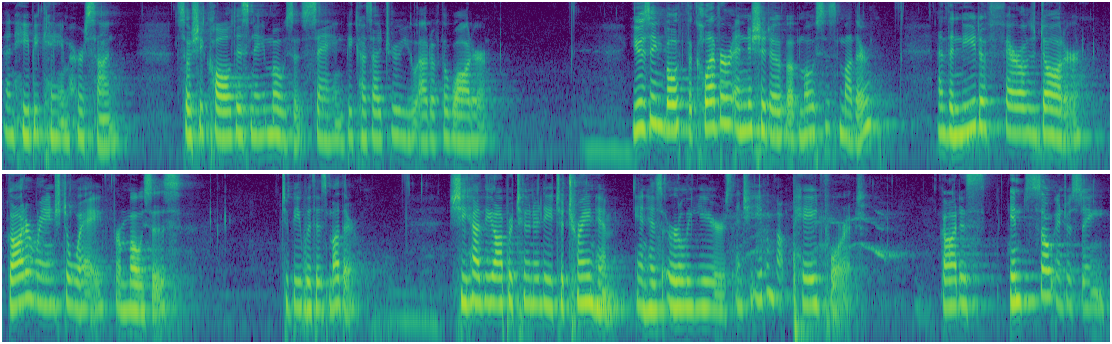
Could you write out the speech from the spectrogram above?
and he became her son. So she called his name Moses, saying, Because I drew you out of the water. Using both the clever initiative of Moses' mother and the need of Pharaoh's daughter, God arranged a way for Moses to be with his mother. She had the opportunity to train him in his early years, and she even got paid for it. God is in, so interesting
